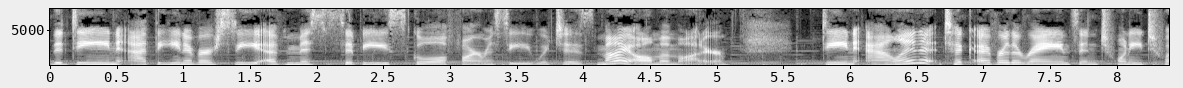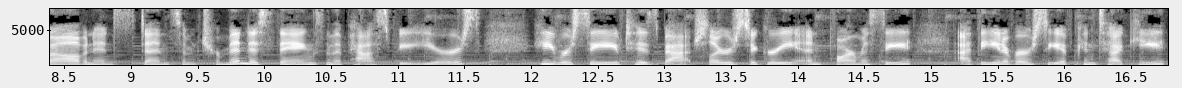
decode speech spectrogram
the Dean at the University of Mississippi School of Pharmacy, which is my alma mater. Dean Allen took over the reins in 2012 and has done some tremendous things in the past few years. He received his bachelor's degree in pharmacy at the University of Kentucky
